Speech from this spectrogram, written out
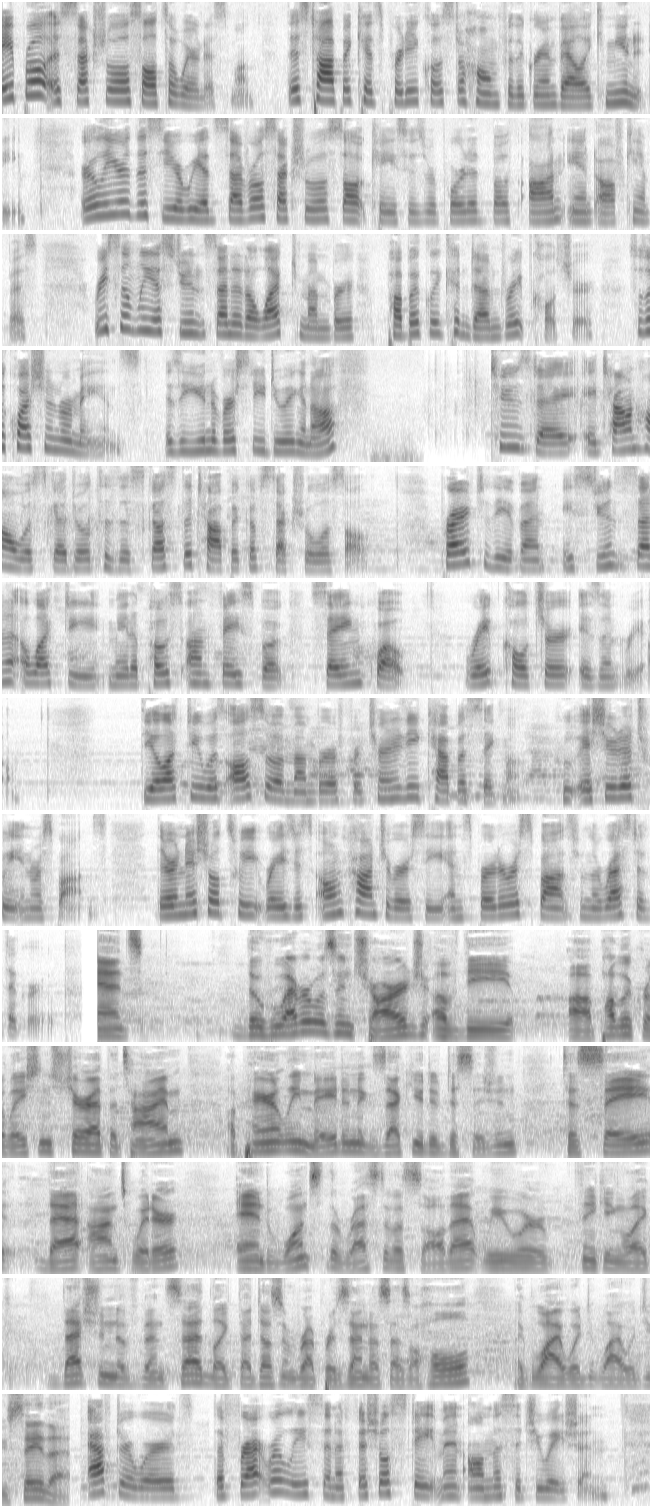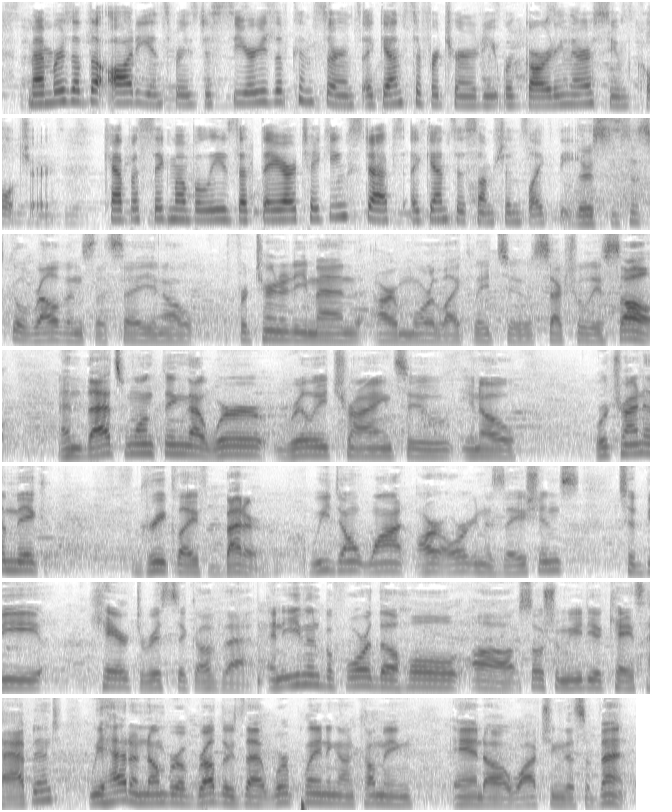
April is Sexual Assault Awareness Month. This topic hits pretty close to home for the Grand Valley community. Earlier this year, we had several sexual assault cases reported both on and off campus. Recently, a Student Senate elect member publicly condemned rape culture. So the question remains is a university doing enough? Tuesday, a town hall was scheduled to discuss the topic of sexual assault. Prior to the event, a Student Senate electee made a post on Facebook saying, quote, rape culture isn't real. The electee was also a member of fraternity Kappa Sigma, who issued a tweet in response. Their initial tweet raised its own controversy and spurred a response from the rest of the group. And the whoever was in charge of the uh, public relations chair at the time apparently made an executive decision to say that on Twitter. And once the rest of us saw that, we were thinking like, that shouldn't have been said like that doesn't represent us as a whole. Like why would why would you say that? Afterwards the frat released an official statement on the situation. Members of the audience raised a series of concerns against the fraternity regarding their assumed culture. Kappa sigma believes that they are taking steps against assumptions like these. There's statistical relevance that say you know fraternity men are more likely to sexually assault. And that's one thing that we're really trying to you know we're trying to make Greek life better. We don't want our organizations to be characteristic of that. And even before the whole uh, social media case happened, we had a number of brothers that were planning on coming and uh, watching this event.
